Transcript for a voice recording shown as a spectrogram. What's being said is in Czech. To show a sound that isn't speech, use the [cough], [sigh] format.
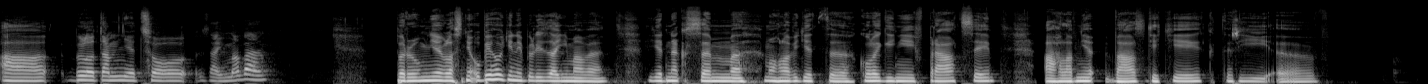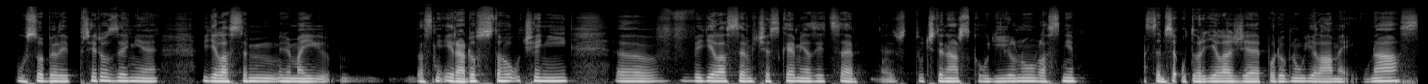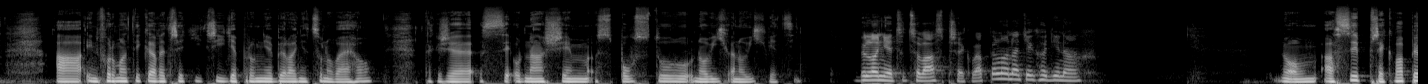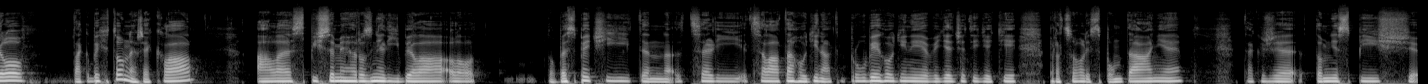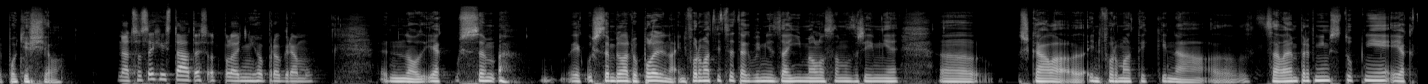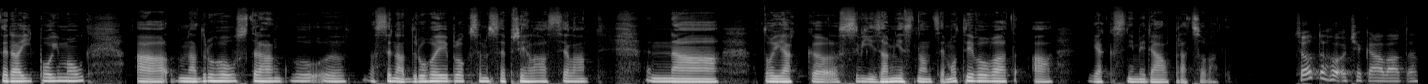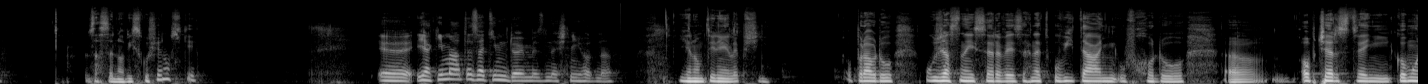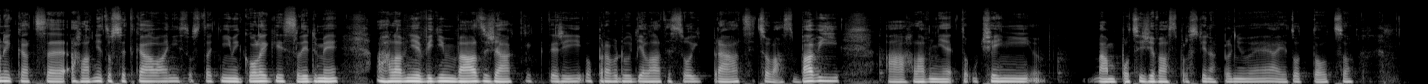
A bylo tam něco zajímavé? Pro mě vlastně obě hodiny byly zajímavé. Jednak jsem mohla vidět eh, kolegyni v práci a hlavně vás, děti, kteří eh, působili přirozeně. Viděla jsem, že mají vlastně i radost z toho učení. Eh, viděla jsem v českém jazyce tu čtenářskou dílnu, vlastně jsem se utvrdila, že podobnou děláme i u nás a informatika ve třetí třídě pro mě byla něco nového, takže si odnáším spoustu nových a nových věcí. Bylo něco, co vás překvapilo na těch hodinách? No, asi překvapilo, tak bych to neřekla, ale spíš se mi hrozně líbila to bezpečí, ten celý, celá ta hodina, ten průběh hodiny je vidět, že ty děti pracovaly spontánně, takže to mě spíš potěšilo. Na co se chystáte z odpoledního programu? No, jak už jsem, jak už jsem byla dopoledne na informatice, tak by mě zajímalo samozřejmě uh, škála informatiky na uh, celém prvním stupni, jak teda ji pojmout. A na druhou stránku, zase na druhý blok jsem se přihlásila na to, jak svý zaměstnance motivovat a jak s nimi dál pracovat. Co od toho očekáváte? Zase nové zkušenosti. E, jaký máte zatím dojmy z dnešního dne? Jenom ty nejlepší. Opravdu úžasný servis, hned uvítání u vchodu, e, občerstvení, komunikace a hlavně to setkávání s ostatními kolegy, s lidmi a hlavně vidím vás, žáky, kteří opravdu děláte svoji práci, co vás baví a hlavně to učení mám pocit, že vás prostě naplňuje a je to to, co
